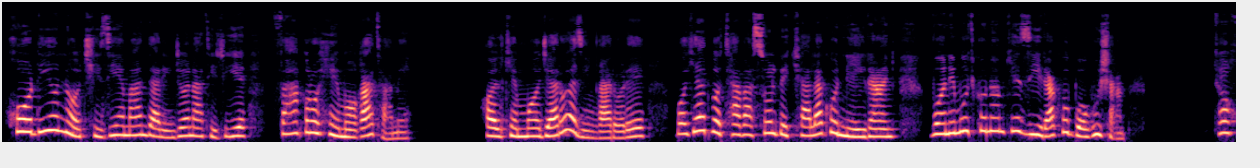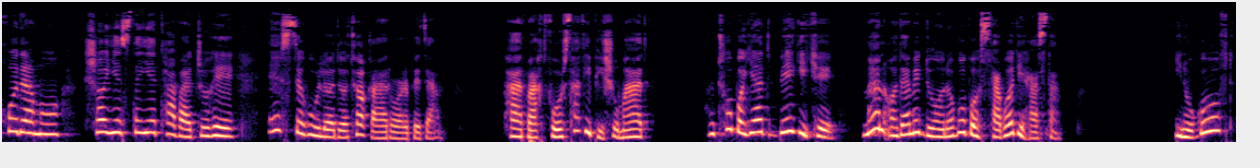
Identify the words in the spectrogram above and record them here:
خوردی و ناچیزی من در اینجا نتیجه فقر و حماقتمه حال که ماجرا از این قراره باید با توسل به کلک و نیرنگ وانمود کنم که زیرک و باهوشم تا خودم و شایسته توجه استهولاداتا قرار بدم. هر وقت فرصتی پیش اومد تو باید بگی که من آدم دانا و با سوادی هستم. اینو گفت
